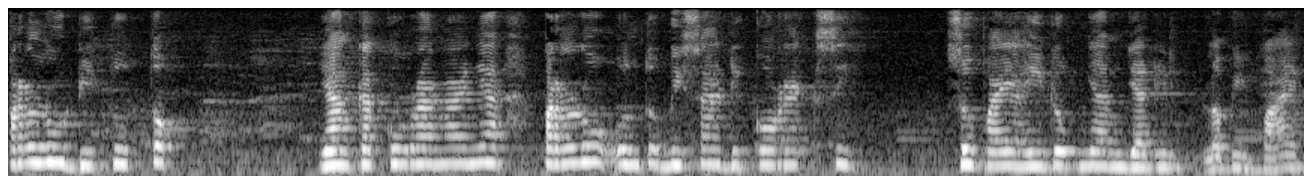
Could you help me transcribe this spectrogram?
perlu ditutup, yang kekurangannya perlu untuk bisa dikoreksi, supaya hidupnya menjadi lebih baik,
